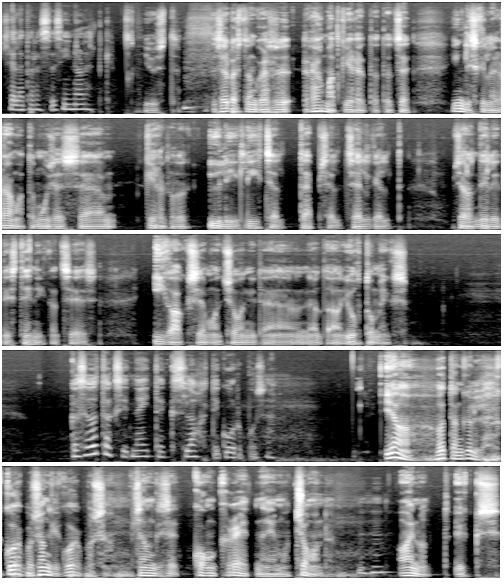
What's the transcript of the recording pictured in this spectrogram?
sellepärast sa siin oledki. just, sellepärast on ka see raamat kirjutatud, see ingliskeelne raamat on muuseas äh, kirjutatud ülilihtsalt, täpselt, selgelt, seal on neliteist tehnikat sees igaks emotsioonide nii-öelda juhtumiks. kas sa võtaksid näiteks lahti kurbuse? Jaa, võtan küll, kurbus ongi kurbus, see ongi see konkreetne emotsioon mm, -hmm. ainult üks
